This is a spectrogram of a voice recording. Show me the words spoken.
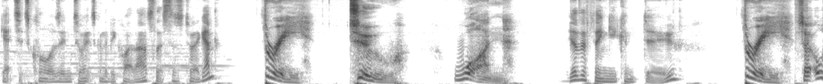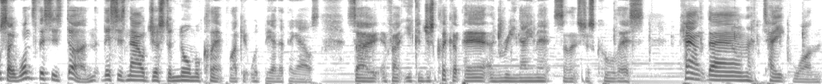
gets its claws into it, it's going to be quite loud. So let's listen to it again. Three, two, one. The other thing you can do three. So also, once this is done, this is now just a normal clip like it would be anything else. So in fact, you can just click up here and rename it. So let's just call this countdown take one.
